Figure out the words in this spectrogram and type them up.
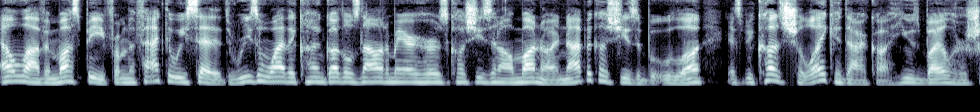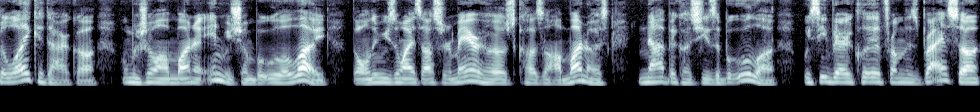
Elav, it must be from the fact that we said that the reason why the Kohen Gadol is not allowed to marry her is because she's an almana, and not because she's a be'ula. It's because shalai kedarka. He was bail her shalai kedarka. Almana in misham be'ula lai. The only reason why it's also to marry her is because of almanos, not because she's a be'ula. We see very clearly from this brisa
